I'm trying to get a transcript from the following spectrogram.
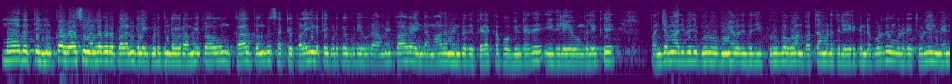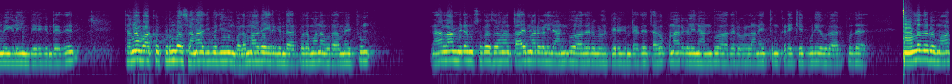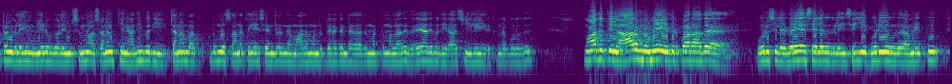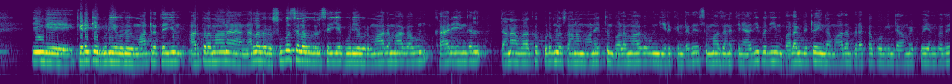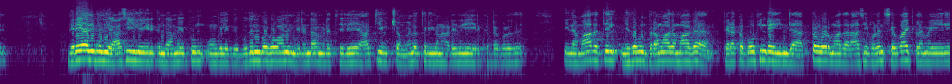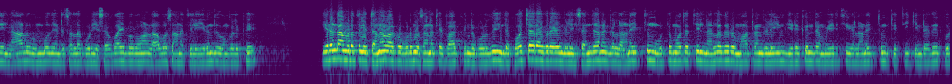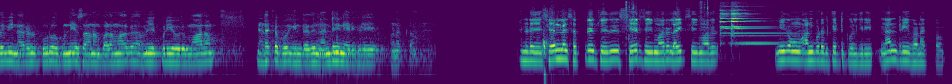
மாதத்தில் முக்கால்வாசி நல்லதொரு பலன்களை கொடுக்கின்ற ஒரு அமைப்பாகவும் கால் பங்கு சற்று பலகீனத்தை கொடுக்கக்கூடிய ஒரு அமைப்பாக இந்த மாதம் என்பது பிறக்கப் போகின்றது. இதிலே உங்களுக்கு பஞ்சமாதிபதி பூர்வ புண்ணியாதிபதி குரு பகவான் பத்தாம் இடத்தில் இருக்கின்ற பொழுது உங்களுடைய தொழில் மேன்மைகளையும் பெறுகின்றது. தனவாக்கு குடும்ப சனாதிபதியும் பலமாக இருக்கின்ற அற்புதமான ஒரு அமைப்பும் நாலாம் இடம் சுகசனம் தாய்மார்களின் அன்பு ஆதரவுகள் பெறுகின்றது. தகப்பனார்களின் அன்பு ஆதரவுகள் அனைத்தும் கிடைக்கக்கூடிய ஒரு அற்புத நல்லதொரு மாற்றங்களையும் உயர்வுகளையும் சும்மா சனத்தின் அதிபதி தனபா குடும்ப ஸ்தானத்திலே சென்று இந்த மாதம் வந்து பிறக்கின்றது. அது மட்டுமல்லாது விரையாதிபதி ராசியிலே இருக்கின்ற பொழுது மாதத்தில் ஆரம்பமே எதிர்பாராத ஒரு சில விரய செலவுகளை செய்யக்கூடிய ஒரு அமைப்பு. இங்கே கிடைக்கக்கூடிய ஒரு மாற்றத்தையும் அற்புதமான நல்லதொரு சுப செலவுகள் செய்யக்கூடிய ஒரு மாதமாகவும் காரியங்கள் தன வாக்கு குடும்ப சாணம் அனைத்தும் பலமாகவும் இருக்கின்றது சிம்மாசனத்தின் அதிபதியும் பலம் பெற்று இந்த மாதம் பிறக்கப் போகின்ற அமைப்பு என்பது விரையாதிபதி ராசியிலே இருக்கின்ற அமைப்பும் உங்களுக்கு புதன் பகவானும் இரண்டாம் இடத்திலே ஆக்கி உச்சம் மேலத்துரிகன அடைவிலே இருக்கின்ற பொழுது இந்த மாதத்தில் மிகவும் பிரமாதமாக பிறக்கப் போகின்ற இந்த அக்டோபர் மாத ராசி பலன் செவ்வாய்க்கிழமையிலே நாலு ஒன்பது என்று சொல்லக்கூடிய செவ்வாய் பகவான் லாபஸ்தானத்தில் இருந்து உங்களுக்கு இரண்டாம் இடத்திலே தனவாக்க குடும்ப சாணத்தை பார்க்கின்ற பொழுது இந்த கோச்சார கிரகங்களில் சஞ்சாரங்கள் அனைத்தும் ஒட்டுமொத்தத்தில் நல்லதொரு மாற்றங்களையும் எடுக்கின்ற முயற்சிகள் அனைத்தும் தித்திக்கின்றது. குருவின் அருள் பூர்வ புண்ணியசானம் பலமாக அமையக்கூடிய ஒரு மாதம் நடக்கப் போகின்றது. நன்றி நேர்களே வணக்கம். என்னுடைய சேனலை சப்ஸ்கிரைப் செய்து ஷேர் செய்யுமாறு லைக் செய்யுமாறு மிகவும் அன்புடன் கேட்டுக்கொள்கிறேன். நன்றி வணக்கம்.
